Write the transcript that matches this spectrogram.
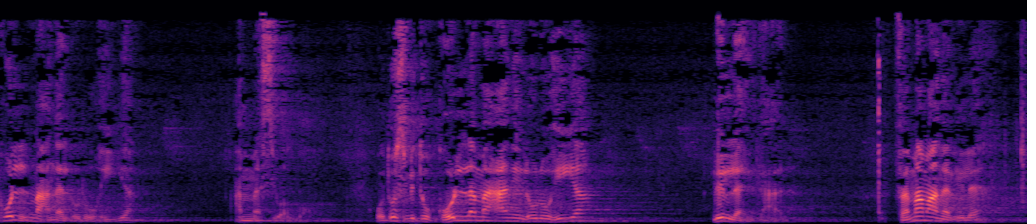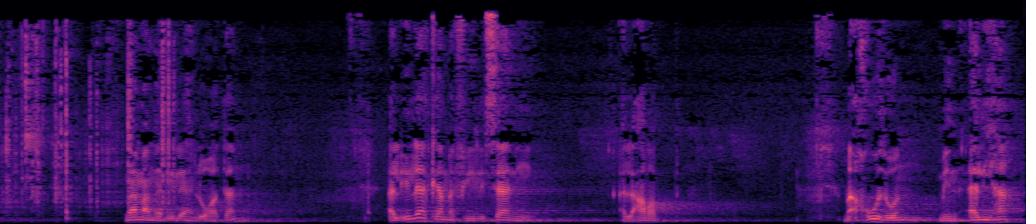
كل معنى الألوهية عما سوى الله وتثبت كل معاني الألوهية لله تعالى فما معنى الإله؟ ما معنى الإله لغة؟ الإله كما في لسان العرب مأخوذ من أله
